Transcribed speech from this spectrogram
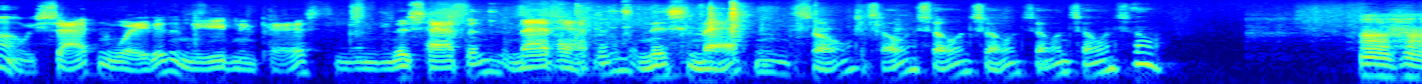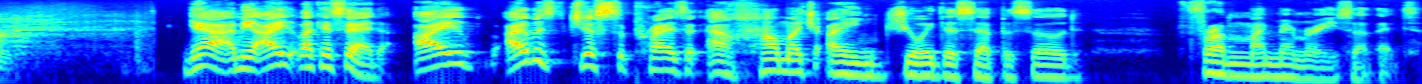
Oh, we sat and waited, and the evening passed, and then this happened, and that happened, and this and that, and so, and so, and so, and so, and so, and so, and so. Uh huh. Yeah, I mean, I like I said, I I was just surprised at how, how much I enjoyed this episode from my memories of it.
